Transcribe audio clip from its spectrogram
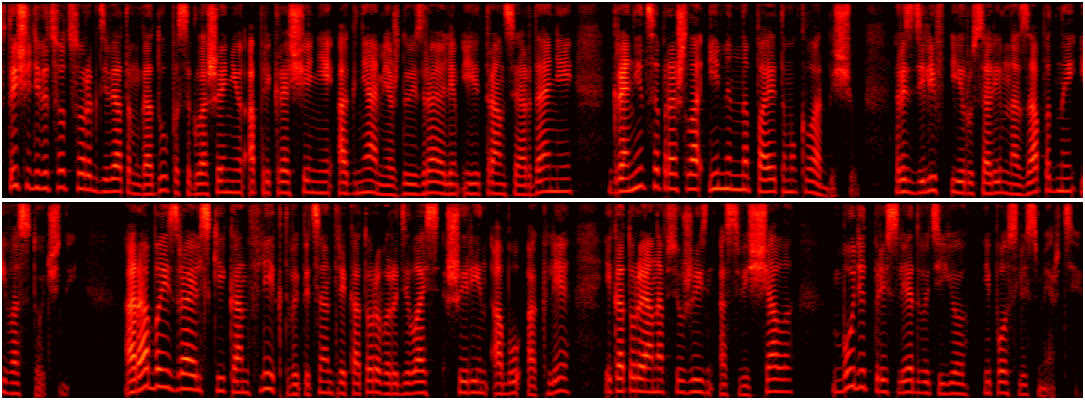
В 1949 году по соглашению о прекращении огня между Израилем и Трансиорданией граница прошла именно по этому кладбищу, разделив Иерусалим на западный и восточный. Арабо-израильский конфликт, в эпицентре которого родилась Ширин Абу Акле и который она всю жизнь освещала, будет преследовать ее и после смерти.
